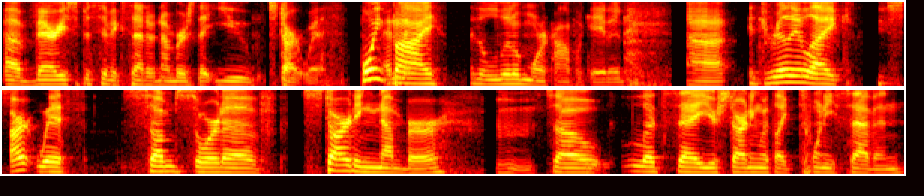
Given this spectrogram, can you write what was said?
a very specific set of numbers that you start with. Point And the- by is a little more complicated. Uh, it's really like you start with some sort of starting number. Mhm. So let's say you're starting with like 27.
